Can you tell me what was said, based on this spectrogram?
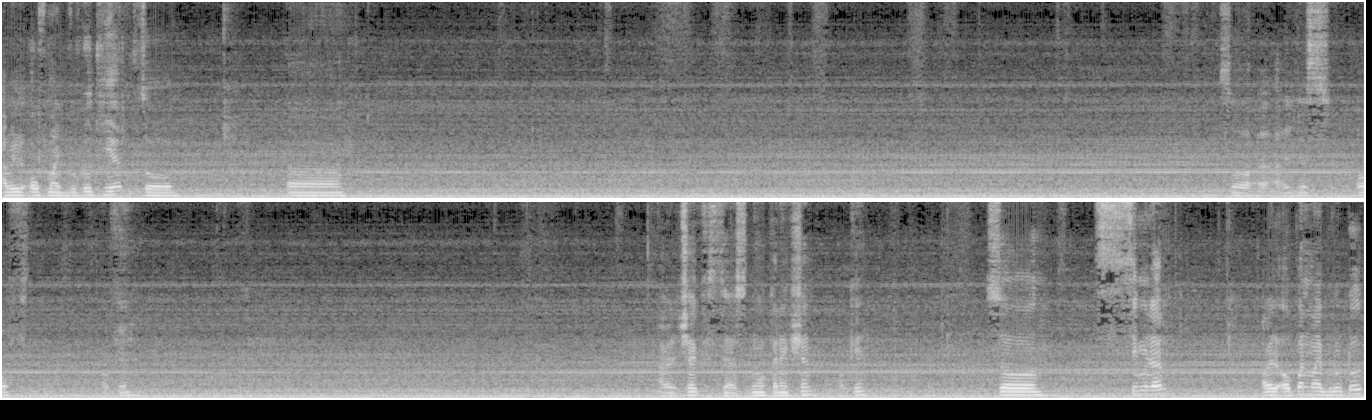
I will off my bluetooth here. So uh, so I, I just off. Okay I will check there's no connection okay? So similar I will open my Bluetooth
